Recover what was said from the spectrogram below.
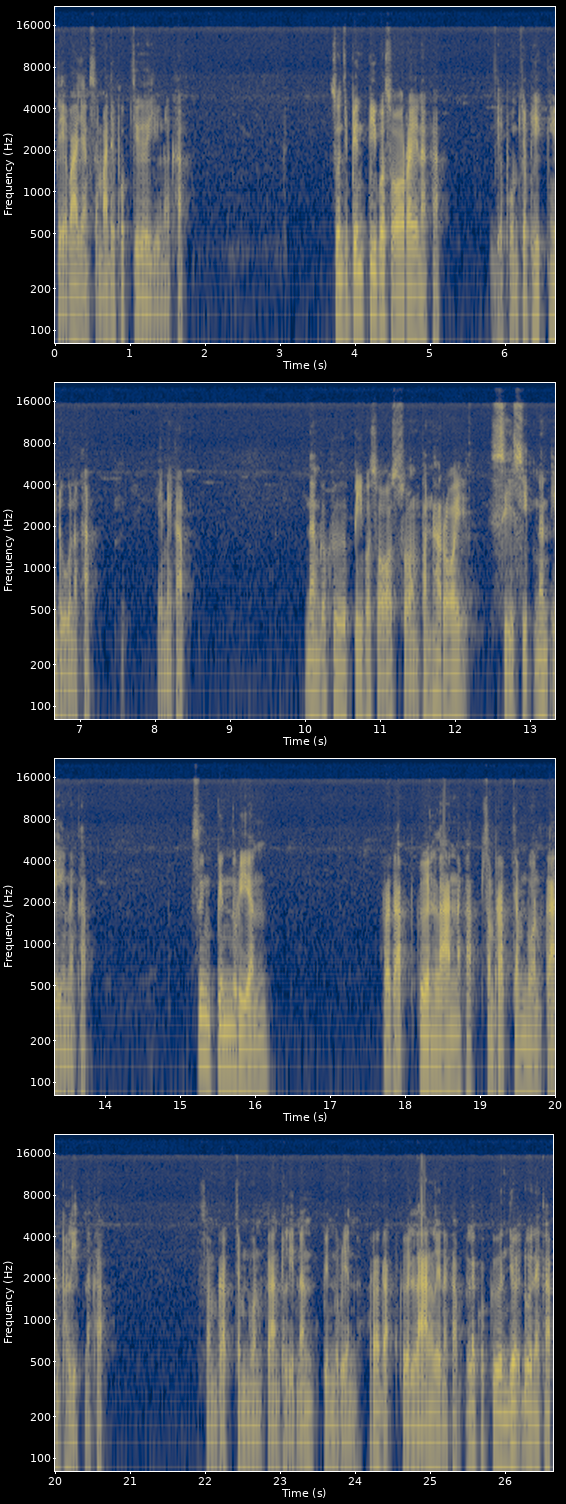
แต่ว่ายังสามารถได้พบเจออยู่นะครับ ส่วนจะเป็นปีพศอะไรนะครับ เดี๋ยวผมจะพลิกให้ดูนะครับ เห็นไหมครับ นั่นก็คือปีพศ 2540 นั่นเองนะครับ ซึ่งเป็นเหรียญ ระดับเกินล้านนะครับสำหรับจำนวนการผลิตนะครับสำหรับจำนวนการผลิตนั้นเป็นเหรียญระดับเกินล้านเลยนะครับ และก็เกินเยอะด้วยนะครับ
